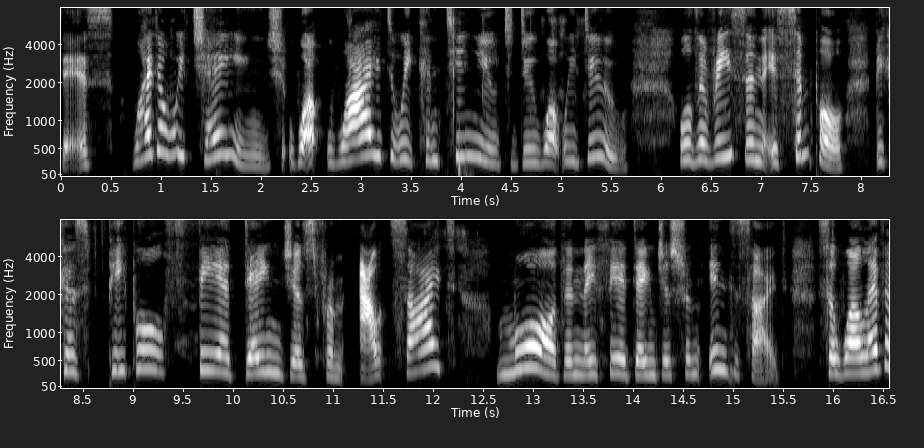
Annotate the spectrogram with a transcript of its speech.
this why don't we change? What why do we continue to do what we do? Well, the reason is simple because people fear dangers from outside more than they fear dangers from inside. So whilever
